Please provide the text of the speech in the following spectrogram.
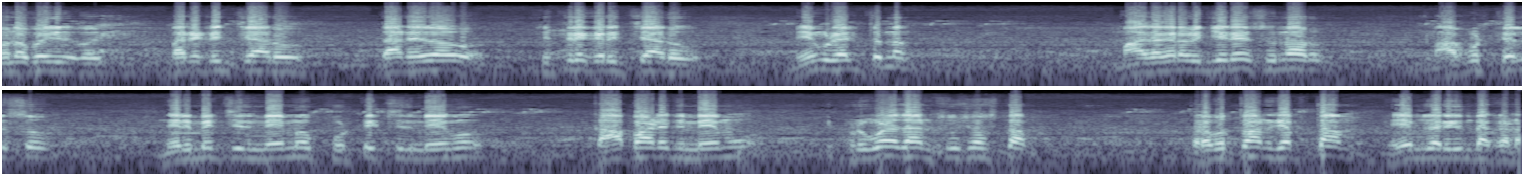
మొన్న పోయి పర్యటించారు దాని ఏదో చిత్రీకరించారు. మేము కూడా వెళ్తున్నాం. మా దగ్గర ఇంజనీర్స్ ఉన్నారు. నాకు కూడా తెలుసు. నిర్మించింది మేము పుట్టించింది మేము కాపాడింది మేము. ఇప్పుడు కూడా దాన్ని చూసి వస్తాం. ప్రభుత్వానికి చెప్తాం ఏం జరిగింది అక్కడ.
